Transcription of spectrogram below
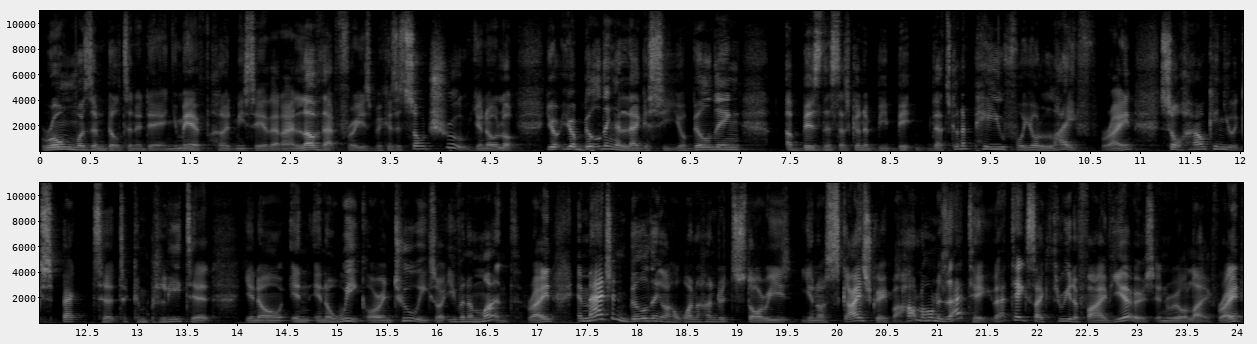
Rome wasn't built in a day, and you may have heard me say that. I love that phrase because it's so true. You know, look, you're, you're building a legacy. You're building a business that's going to be that's going to pay you for your life right? So how can you expect to, to complete it you know in in a week or in two weeks or even a month right? Imagine building a 100 story you know skyscraper. How long does that take? That takes like three to five years in real life right?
